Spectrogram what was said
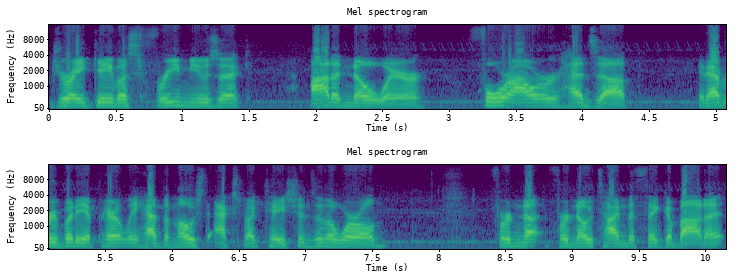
Drake gave us free music out of nowhere, four-hour heads up, and everybody apparently had the most expectations in the world for no, for no time to think about it.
